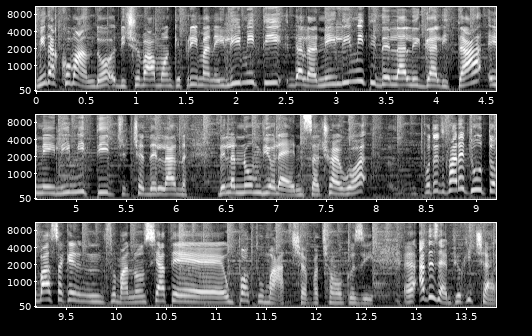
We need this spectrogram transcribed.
Mi raccomando, dicevamo anche prima, nei limiti, nei limiti della legalità e nei limiti cioè, della, della non violenza. Cioè, potete fare tutto, basta che insomma non siate un po' too much, facciamo così. Eh, ad esempio, chi c'è?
